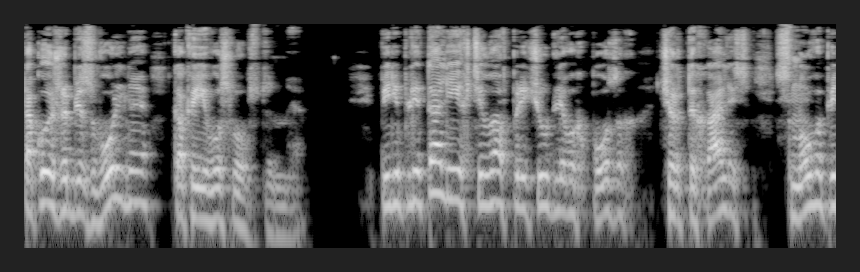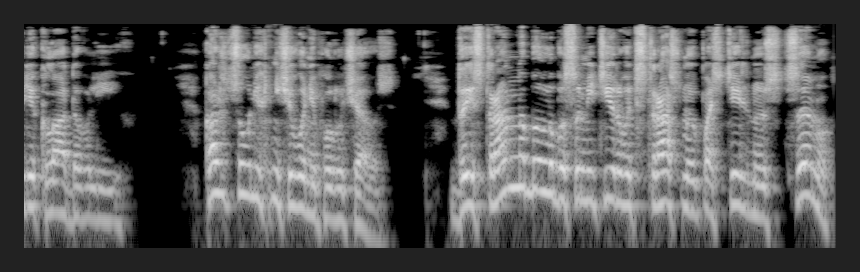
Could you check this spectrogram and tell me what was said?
такое же безвольное, как и его собственное. Переплетали их тела в причудливых позах, чертыхались, снова перекладывали их. Кажется, у них ничего не получалось. Да и странно было бы сымитировать страстную постельную сцену,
